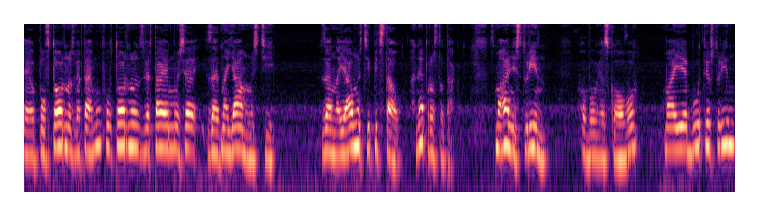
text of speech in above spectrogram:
е, повторно звертаємо. Ми повторно звертаємося за наявності, за наявності підстав, а не просто так. Змагальність сторін обов'язково має бути в сторін,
